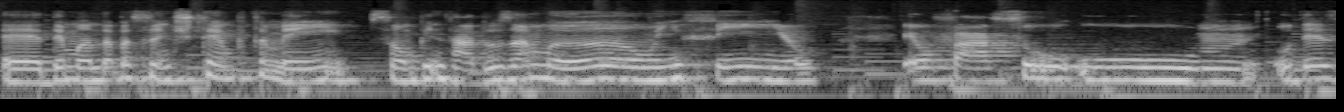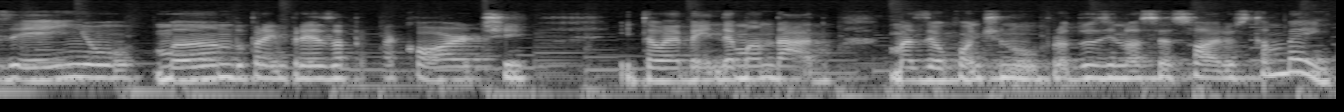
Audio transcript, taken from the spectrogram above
é, demanda bastante tempo também. São pintados à mão, enfim. Eu, eu faço o, o desenho, mando para a empresa para corte. Então é bem demandado. Mas eu continuo produzindo acessórios também.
